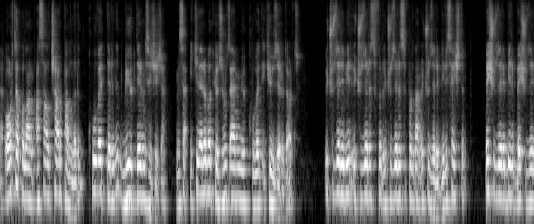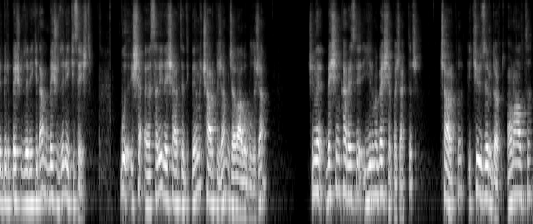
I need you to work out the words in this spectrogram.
e, ortak olan asal çarpanların kuvvetlerinin büyüklerini seçeceğim. Mesela ikilere bakıyorsunuz en büyük kuvvet 2 üzeri 4. 3 üzeri 1, 3 üzeri 0, 3 üzeri 0'dan 3 üzeri 1'i seçtim. 5 üzeri 1, 5 üzeri 1, 5 üzeri 2'den 5 üzeri 2 seçtim. Bu e, sarıyla işaretlediklerimi çarpacağım. Cevabı bulacağım. Şimdi 5'in karesi 25 yapacaktır. Çarpı 2 üzeri 4 16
